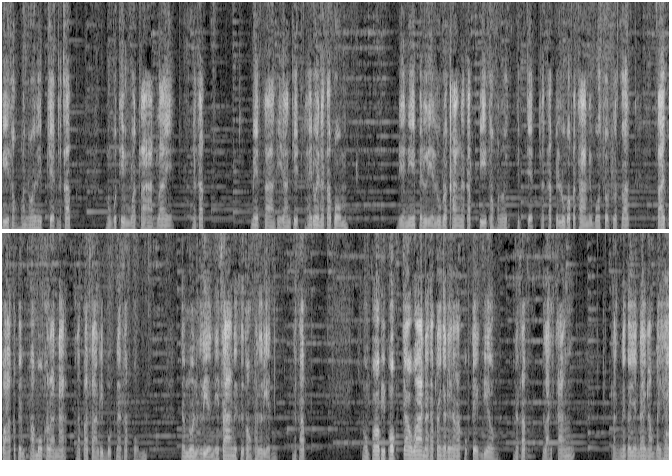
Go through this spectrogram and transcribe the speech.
ปี2517นะครับหลวงปู่ทิมวัดละหารไร่นะครับ เมตตาที่ฐานจิตให้ด้วยนะครับ ผมเหรียญนี้เป็นเหรียญรูประฆังนะครับ ปี2517นะครับ เป็นรูปพระประธานในโบสถแล้วก็ซ้ายขวาก็เป็นพระโมคคัลลานะและพระสารีบุตรนะครับ ผมจำนวนเหรียญที่สร้างนี่คือ 2,000 เหรียญนะครับ หลวงพ่อพิภพเจ้าวาดนะครับท่านก็ได้ทำการปลุกเสกเดียวนะครับ หลายครั้ง หลังนี้ก็ยังได้นำไปให้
